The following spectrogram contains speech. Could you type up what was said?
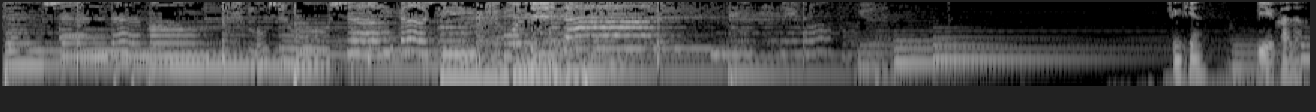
更深的梦，梦是无声的心。我知道你离我不远。今天毕业快乐。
